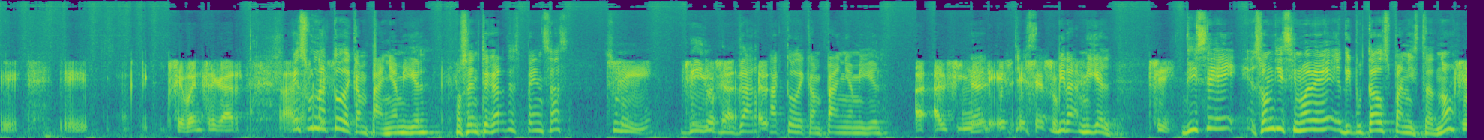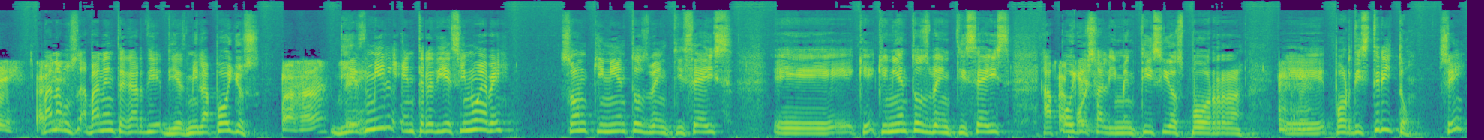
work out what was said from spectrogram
eh, se va a entregar es un acto de campaña Miguel. O sea entregar despensas es un sí, acto de campaña Miguel. al final es, eso. mira Miguel Dice, son 19 diputados panistas, ¿no? Sí. Van a, van a entregar 10 mil apoyos. Ajá. 10 mil entre 19 son 526, eh, 526 apoyos alimenticios por, eh, por distrito, ¿sí?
